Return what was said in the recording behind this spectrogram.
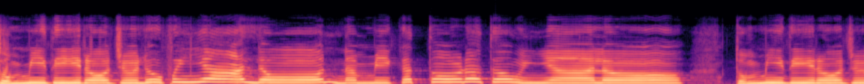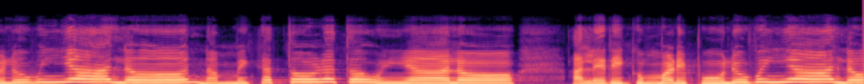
తొమ్మిది రోజులు ఉయ్యాలో నమ్మిక తోడతో ఉయ్యాలో. తొమ్మిది రోజులు ఉయ్యాలో నమ్మిక తోడతో ఉయ్యాలో. అలరి గుమ్మడి పూలు ఉయ్యాలో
